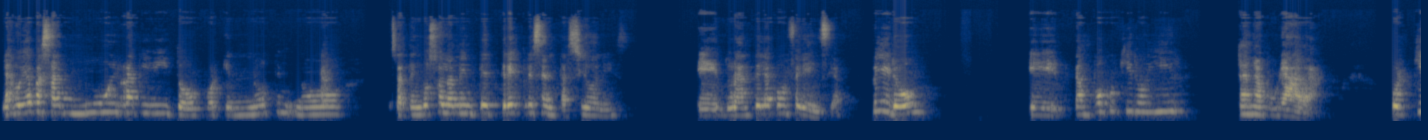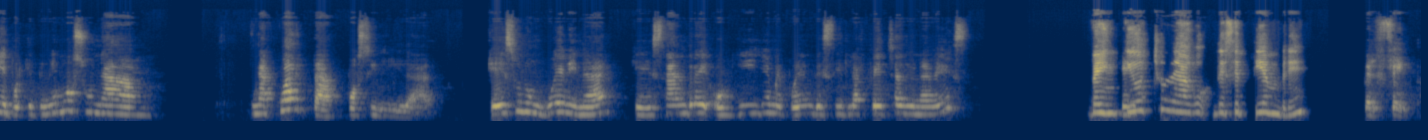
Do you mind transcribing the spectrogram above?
las voy a pasar muy rapidito porque no, no o sea, tengo solamente tres presentaciones eh, durante la conferencia, pero eh, tampoco quiero ir tan apurada. ¿Por qué? Porque tenemos una, una cuarta posibilidad, que es un, un webinar que Sandra o Guille me pueden decir la fecha de una vez. 28 de, de septiembre. Perfecto.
